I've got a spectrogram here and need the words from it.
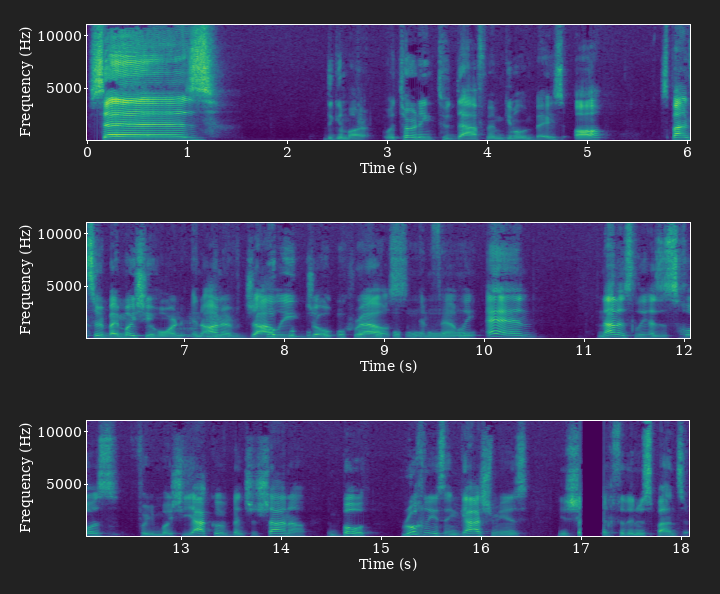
Says the Gemara. We're turning to Daf Mem Gimel and Beis. Ah, sponsored by Moshe Horn in honor of Jolly Joe Kraus and family, and honestly as a schus for Moshe Yaakov ben Shoshana, and both Ruchnis and Gashmias Yeshach for the new sponsor.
